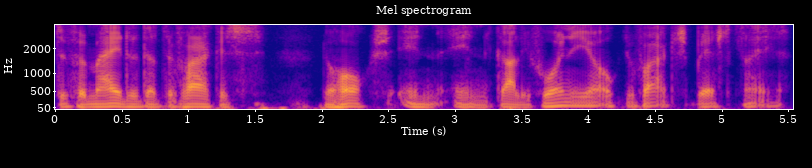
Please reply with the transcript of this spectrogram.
te vermijden dat de varkens, de hogs in, in Californië ook de varkenspest krijgen.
